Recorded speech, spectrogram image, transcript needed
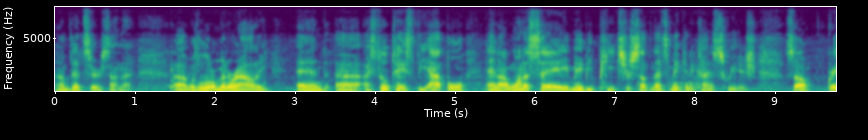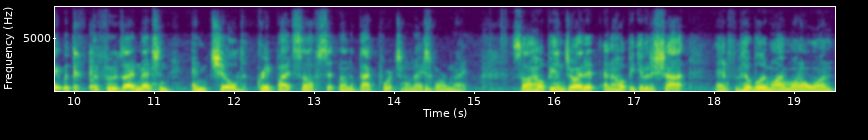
I'm dead serious on that. Uh, with a little minerality, and uh, I still taste the apple, and I want to say maybe peach or something that's making it kind of sweetish. So great with the, the foods I had mentioned, and chilled, great by itself, sitting on the back porch on a nice warm night. So I hope you enjoyed it, and I hope you give it a shot. And from Hillbilly Wine 101,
